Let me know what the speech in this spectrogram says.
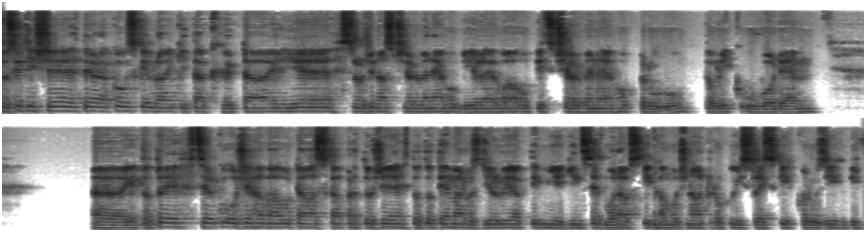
Co se týče té rakouské vlajky, tak ta je složena z červeného, bílého a opět z červeného pruhu, tolik úvodem. Eh, je, toto je celku ožehavá otázka, protože toto téma rozděluje aktivní jedince v moravských a možná trochu i sleských kruzích, byť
